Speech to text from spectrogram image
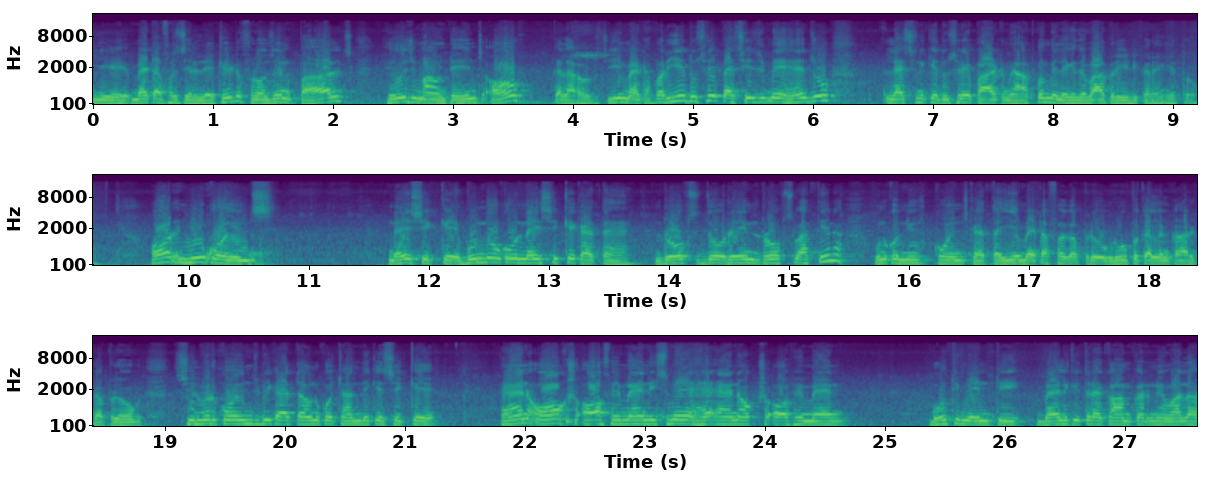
ये मेटाफर से related frozen pearls huge mountains of clouds ये मेटाफर ये दूसरे पैसेज में है जो लेसन के दूसरे पार्ट में आपको मिलेंगे जब आप रीड करेंगे तो। और न्यू कॉइन्स नए सिक्के, बूंदों को नए सिक्के कहते हैं। ड्रॉप्स जो रेन ड्रॉप्स आती है ना, उनको न्यू कॉइन्स कहता है। ये मेटाफर का प्रयोग, रूप अलंकार का प्रयोग। सिल्वर कॉइन्स भी कहता है उनको, चांदी के सिक्के। An ox of a man इसमें है an ox of a man बहुत ही मेहनती, बैल की तरह काम करने वाला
